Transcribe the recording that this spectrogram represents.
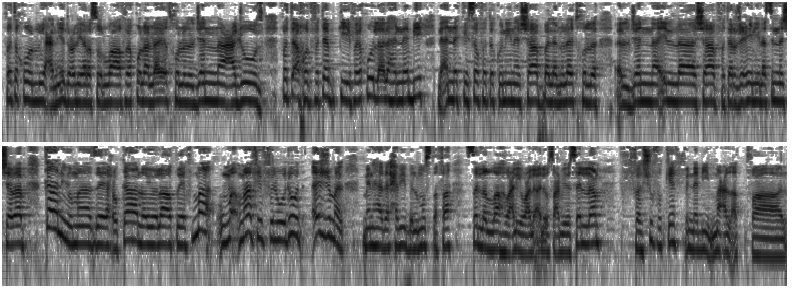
فتقول يعني يدعو لي يا رسول الله فيقول لا يدخل الجنة عجوز فتأخذ فتبكي فيقول لها النبي لأنك سوف تكونين شابة لأنه لا يدخل الجنة إلا شاب فترجعين إلى سن الشباب. كان يمازح وكان يلاطف ما ما في في الوجود أجمل من هذا الحبيب المصطفى صلى الله عليه وعلى آله وصحبه وسلم. فشوفوا كيف النبي مع الأطفال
